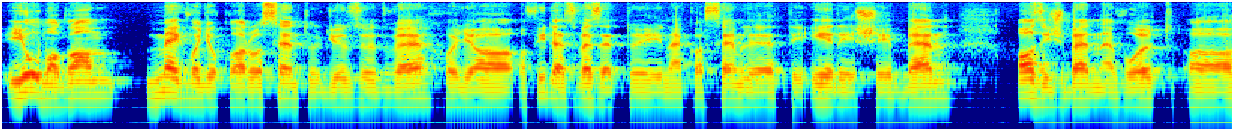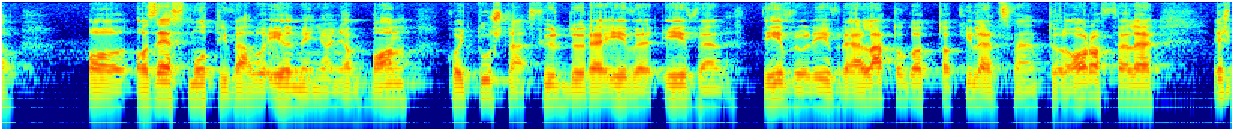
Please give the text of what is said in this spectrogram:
Jó magam, meg vagyok arról szentül győződve, hogy a, a Fidesz vezetőinek a szemléleti érésében az is benne volt a, a, az ezt motiváló élményanyagban, hogy Tusnát fürdőre éve, éve, évről évre ellátogatta, 90-től arrafele, és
